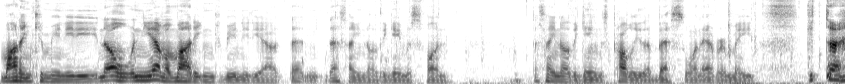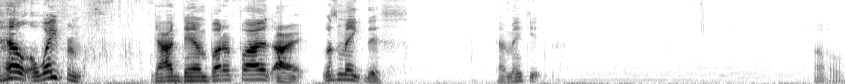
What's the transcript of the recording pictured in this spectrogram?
modding community. You know, when you have a modding community out, that that's how you know the game is fun. That's how you know the game is probably the best one ever made. Get the hell away from goddamn butterflies. Alright, let's make this. Did I make it? Uh oh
